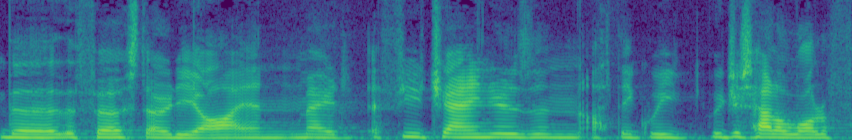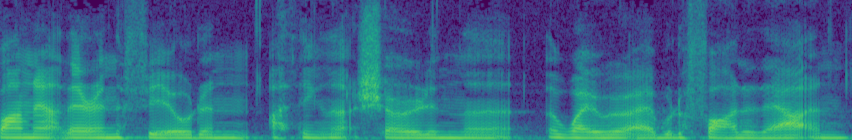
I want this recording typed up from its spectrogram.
the, the first ODI and made a few changes and I think we, we just had a lot of fun out there in the field and I think that showed in the, the way we were able to fight it out and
